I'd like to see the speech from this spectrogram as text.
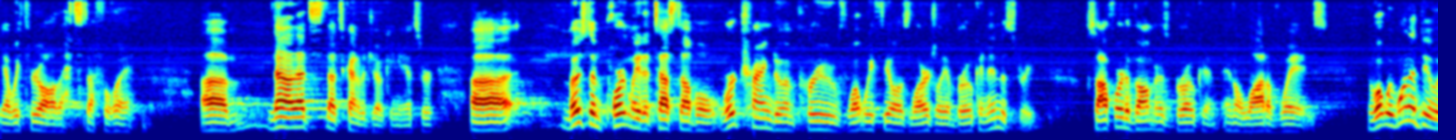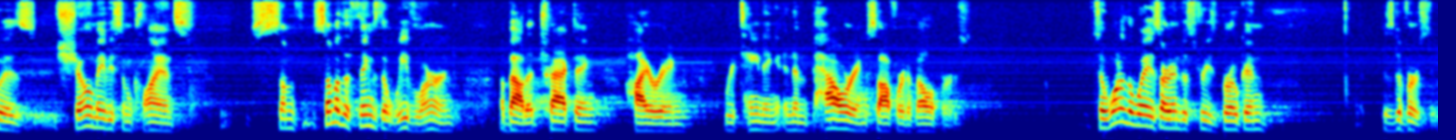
yeah, we threw all that stuff away. Um, no, that's that's kind of a joking answer. Uh, most importantly, to Test Double, we're trying to improve what we feel is largely a broken industry. Software development is broken in a lot of ways. And what we want to do is show maybe some clients some, some of the things that we've learned about attracting, hiring, retaining, and empowering software developers. So one of the ways our industry is broken is diversity.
